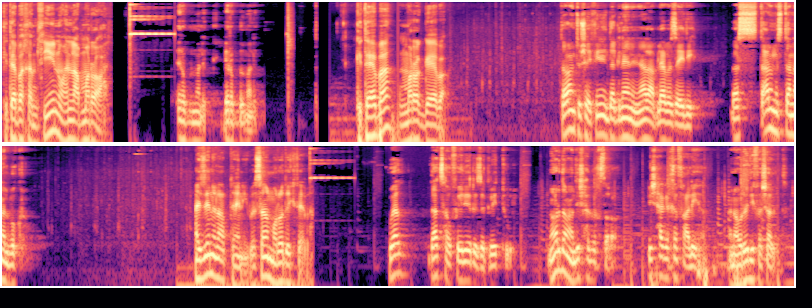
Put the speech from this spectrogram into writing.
كتابة 50 وهنلعب مرة واحدة. يا رب ملك يا رب ملك كتابة المرة الجاية بقى. طبعا أنتوا شايفين ده جنان اني ألعب لعبة زي دي. بس تعالوا نستنى لبكرة. عايزين نلعب تاني بس أنا المرة دي كتابة. Well that's how failure is a great tool. النهاردة ما عنديش حاجة أخسرها. مفيش حاجة أخاف عليها. أنا already فشلت.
